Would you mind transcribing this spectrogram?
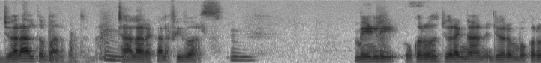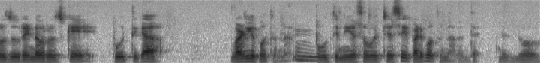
జ్వరాలతో బాధపడుతున్నారు. చాలా రకాల ఫీవర్స్. మెయిన్లీ ఒకరోజు జ్వరంగా జ్వరం ఒకరోజు రెండవ రోజుకే పూర్తిగా వడిలిపోతున్నారు. పూర్తి నీరసం వచ్చేసి పడిపోతున్నారు అంతే. నో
